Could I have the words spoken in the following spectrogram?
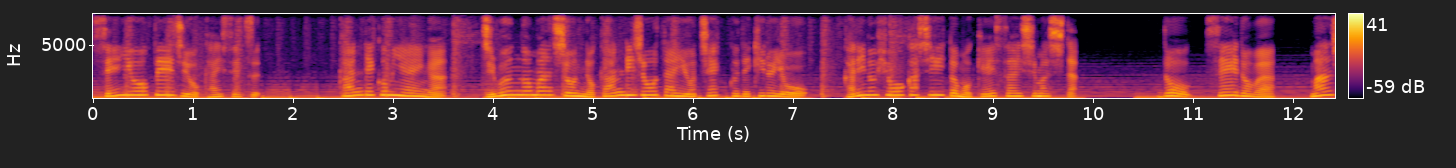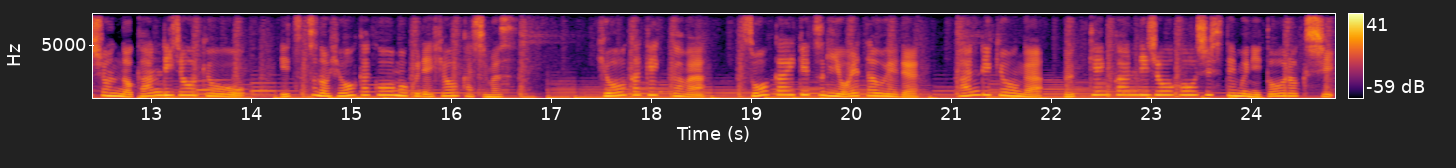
専用ページを開設。管理組合が自分のマンションの管理状態をチェックできるよう、仮の評価シートも掲載しました。同制度は、マンションの管理状況を5つの評価項目で評価します。評価結果は、総会決議を得た上で、管理協が物件管理情報システムに登録し、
